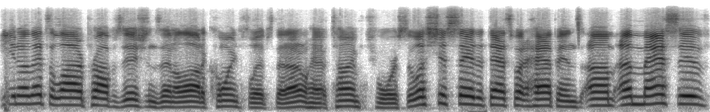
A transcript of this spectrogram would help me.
You know, that's a lot of propositions and a lot of coin flips that I don't have time for. So let's just say that that's what happens. Um, a massive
